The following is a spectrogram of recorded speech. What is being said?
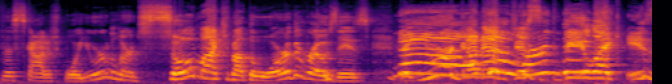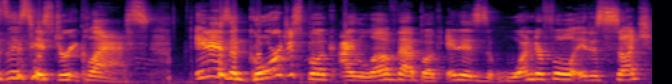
The Scottish Boy, you are going to learn so much about the War of the Roses that you are going to just be like, is this history class? It is a gorgeous book. I love that book. It is wonderful. It is such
